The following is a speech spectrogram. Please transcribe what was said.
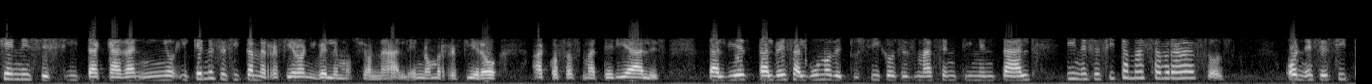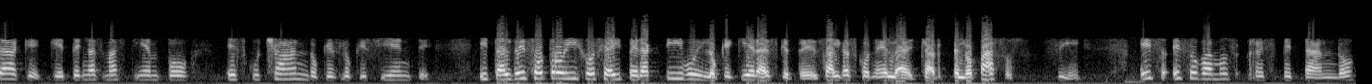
qué necesita cada niño y qué necesita me refiero a nivel emocional, eh, no me refiero a cosas materiales. Tal vez, tal vez alguno de tus hijos es más sentimental y necesita más abrazos o necesita que, que tengas más tiempo escuchando qué es lo que siente. Y tal vez otro hijo sea hiperactivo y lo que quiera es que te salgas con él a echar pelotazos, ¿sí? Eso, eso vamos respetando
